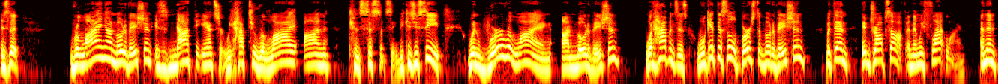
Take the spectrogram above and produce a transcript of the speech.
is that relying on motivation is not the answer. We have to rely on consistency because you see, when we're relying on motivation, what happens is we'll get this little burst of motivation, but then it drops off and then we flatline. And then,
